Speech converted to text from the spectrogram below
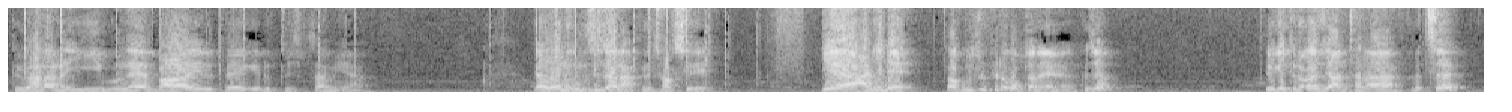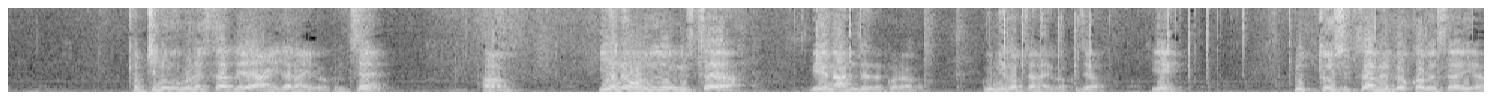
그리고 하나는 2분의 마일 빼기 루트 13이야. 야, 얘는 음수잖아. 그렇지, 확실히. 얘 아니래. 아, 그럼 쓸 필요가 없잖아, 얘는. 그죠? 여기 들어가지 않잖아. 그렇지? 겹치는 부분의 숫자인데 아니잖아, 이거. 그렇지? 다음. 얘는 어느 정도 숫자야? 얘는 안 되는 거라고. 의미가 없잖아, 이거. 그죠? 예. 루트 13은 몇과 몇 사이야?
